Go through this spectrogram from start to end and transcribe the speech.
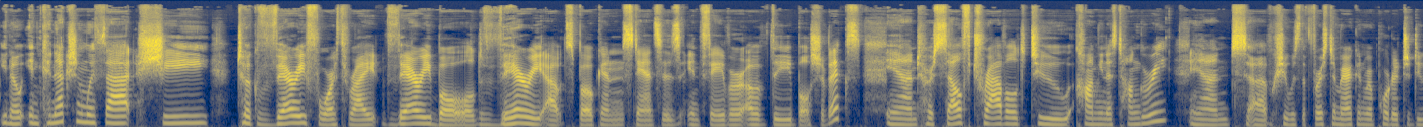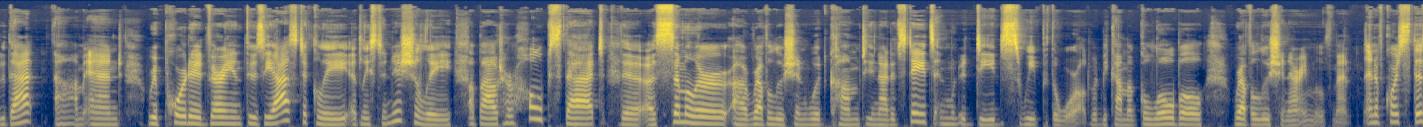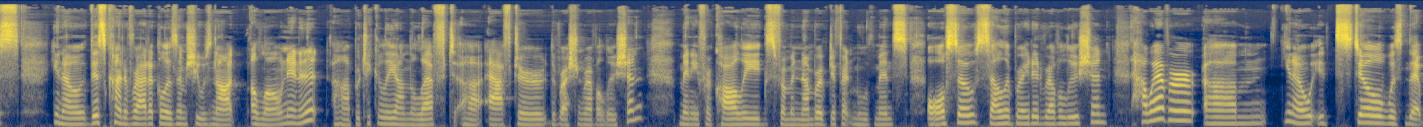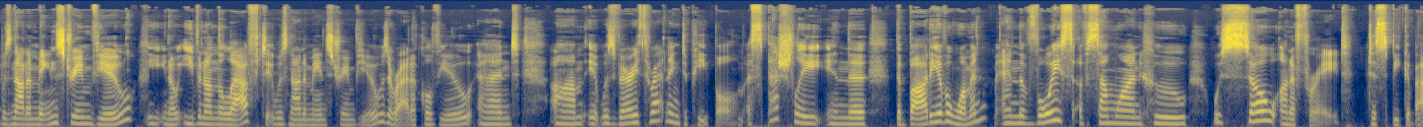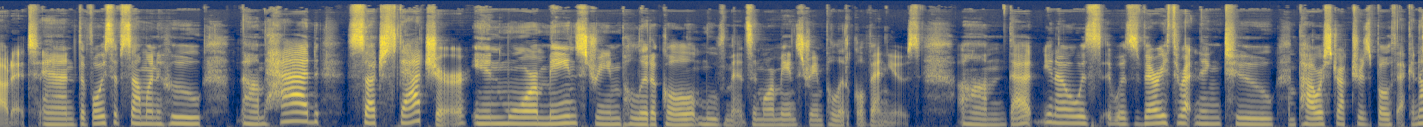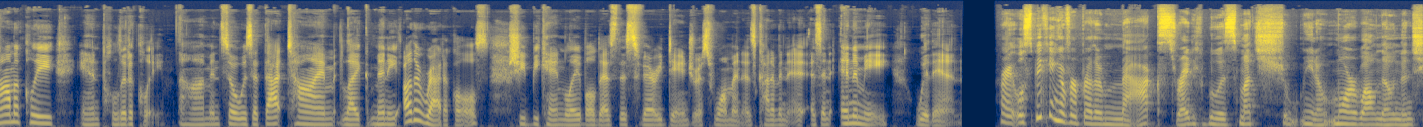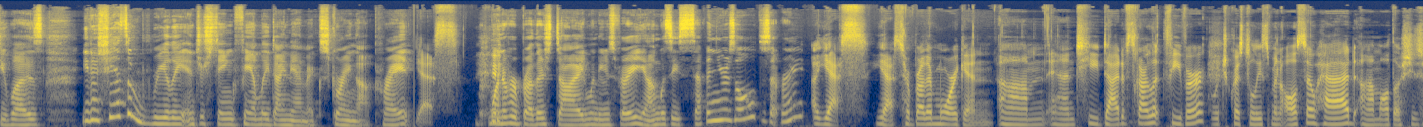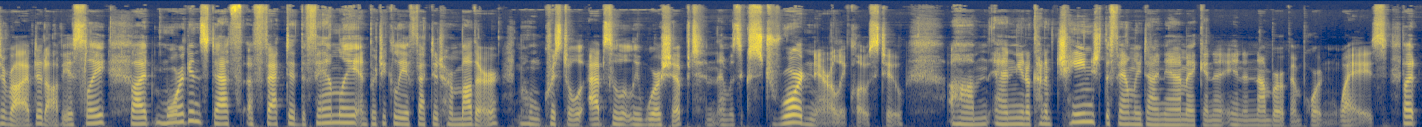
You know, in connection with that, she took very forthright, very bold, very outspoken stances in favor of the Bolsheviks and herself traveled to communist Hungary. And uh, she was the first American reporter to do that um, and reported very enthusiastically, at least initially, about her hopes that the, a similar uh, revolution would come to the United States and would indeed sweep the world, would become a global revolutionary movement. And of course, this, you know, this kind of radicalism, she was not alone in it, uh, particularly on the left uh, after the Russian Revolution. Many of her colleagues from a number of different movements also celebrated revolution. However, um, you know, it still was that was not a mainstream view. You know, even on the left, it was not a mainstream view; it was a radical view, and um, it was very threatening to people, especially in the the body of a woman and the voice of someone who was so unafraid to speak about it, and the voice of someone who um, had such stature in more mainstream political movements and more mainstream political venues. Um, that you know was was very threatening to power structures both economically and politically. Um, and so it was at that time, like many other radicals, she became labeled as this very dangerous woman, as kind of an as an enemy within. Right. Well, speaking of her brother Max, right, who was much, you know, more well known than she was, you know, she had some really interesting family dynamics growing up, right? Yes. One of her brothers died when he was very young. Was he seven years old? Is that right? Uh, yes, yes. Her brother Morgan, um, and he died of scarlet fever, which Crystal Eastman also had, um, although she survived it, obviously. But Morgan's death affected the family, and particularly affected her mother, whom Crystal absolutely worshipped and, and was extraordinarily close to, um, and you know, kind of changed the family dynamic in a, in a number of important ways. But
